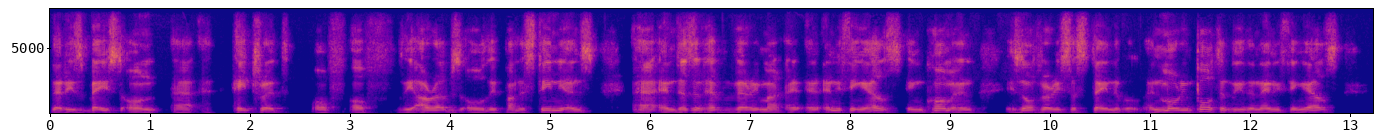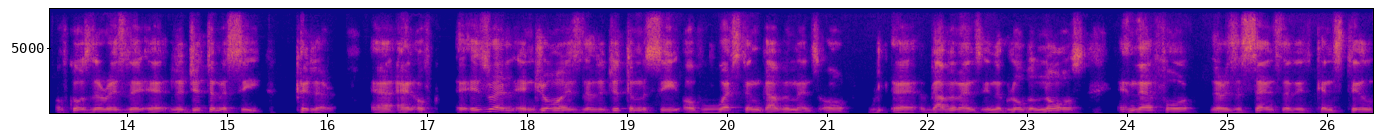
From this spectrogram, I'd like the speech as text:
that is based on uh, hatred of of the Arabs or the Palestinians uh, and doesn't have very much anything else in common is not very sustainable. And more importantly than anything else, of course, there is the uh, legitimacy pillar, uh, and of Israel enjoys the legitimacy of Western governments or uh, governments in the global north, and therefore there is a sense that it can still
